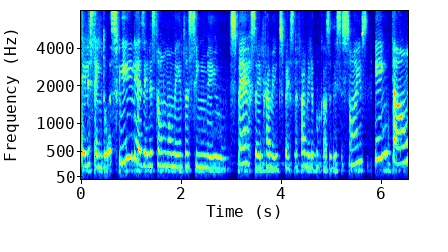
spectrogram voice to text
Eles têm duas filhas, eles estão num momento assim meio disperso, ele tá meio disperso da família por causa desses sonhos. E então,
